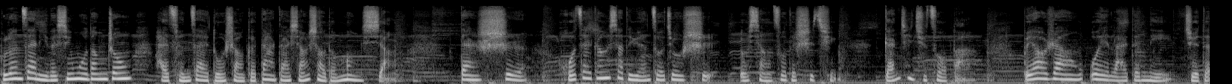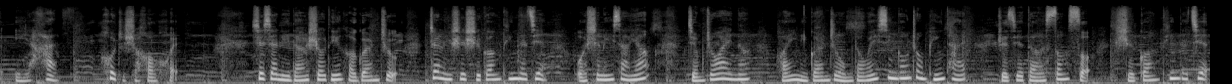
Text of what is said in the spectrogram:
不论在你的心目当中还存在多少个大大小小的梦想，但是活在当下的原则就是有想做的事情，赶紧去做吧，不要让未来的你觉得遗憾或者是后悔。谢谢你的收听和关注，这里是时光听得见，我是林小妖。节目之外呢，欢迎你关注我们的微信公众平台，直接的搜索“时光听得见”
